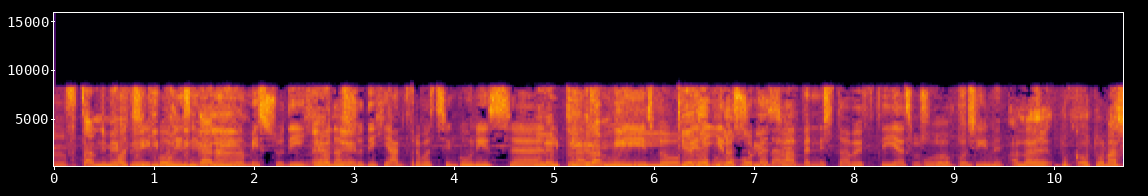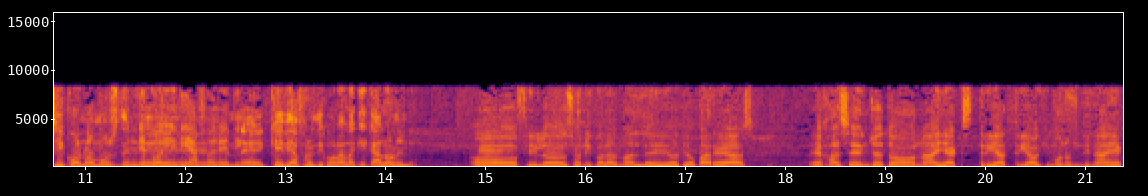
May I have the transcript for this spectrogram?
είναι, φτάνει Ο μέχρι εκεί που τσιγκούνης είναι την είναι καλή. να μη σου τύχει. Ναι, Όταν ναι. σου τύχει άνθρωπος τσιγκούνης ε, Λεπτή δίπλα σου γραμμή ή στο και εδώ που περίγυρο το σου χωρίζει. καταλαβαίνεις το απευθείας Σωστό, που- πώς σωστό. είναι. Αλλά ε, το, το να είσαι οικονόμος δεν είναι, Είναι πολύ διαφορετικό. Ναι, και διαφορετικό αλλά και καλό είναι. Ο φίλος ο Νικόλας μας λέει ότι ο Παρέας έχασε και τον Άγιαξ 3-3, όχι μόνο την ΑΕΚ.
